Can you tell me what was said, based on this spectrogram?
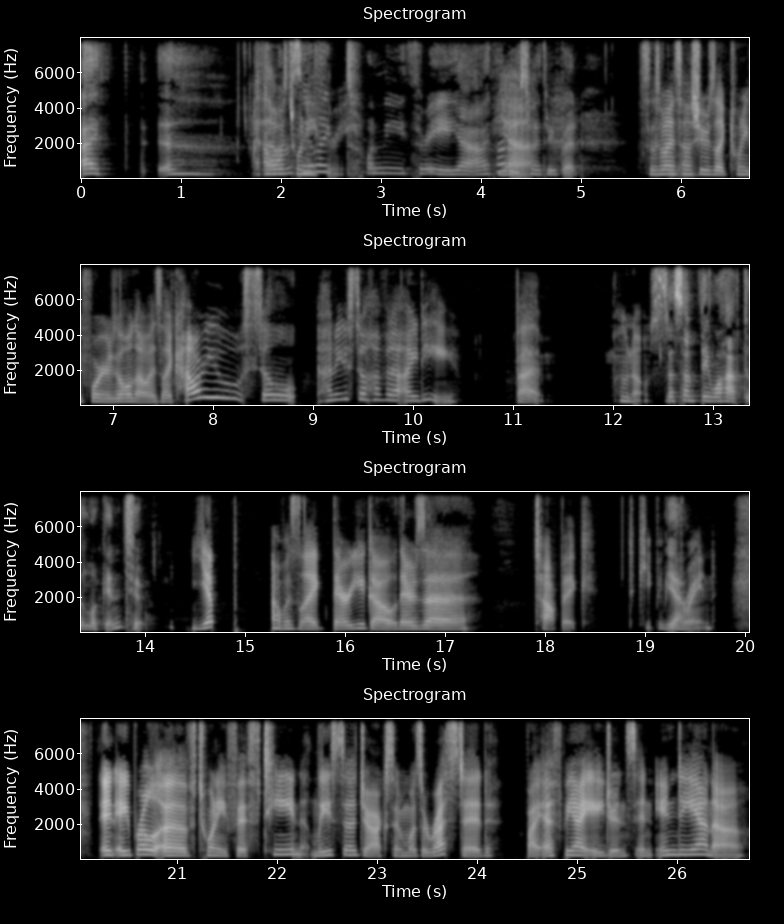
I. Uh, I thought it was wanna say, 23. Like Twenty-three. Yeah, I thought it was twenty-three, but so when I saw she was like 24 years old, I was like, how are you still how do you still have an ID? But who knows? that's something we'll have to look into. Yep. I was like, there you go. There's a topic to keep in Yeah. your brain. In April of 2015, Lisa Jackson was arrested by FBI agents in Indiana,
